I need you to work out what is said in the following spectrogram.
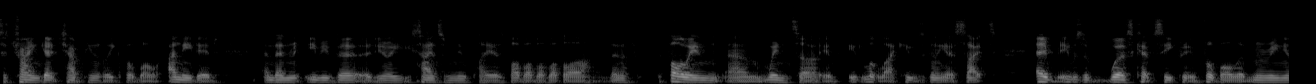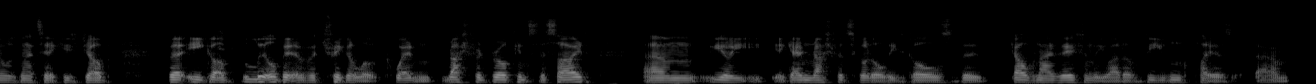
to try and get Champions League football, and he did. And then he reverted. You know, he signed some new players. Blah blah blah blah blah. Then the following um, winter, it, it looked like he was going to get sacked. Every, it was the worst kept secret in football that Mourinho was going to take his job, but he got a little bit of a trigger look when Rashford broke into the side. Um, you know, he, again, Rashford scored all these goals. The galvanization that you had of the young players um,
